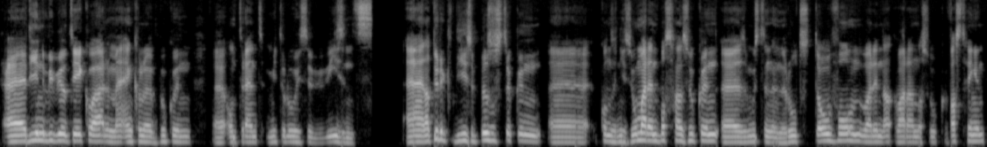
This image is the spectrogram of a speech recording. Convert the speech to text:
eh, die in de bibliotheek waren met enkele boeken eh, omtrent mythologische wezens. Natuurlijk, deze puzzelstukken konden ze niet zomaar in het bos gaan zoeken. Ze moesten een rood touw volgen waarin dat, waaraan dat ze ook vasthingen.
